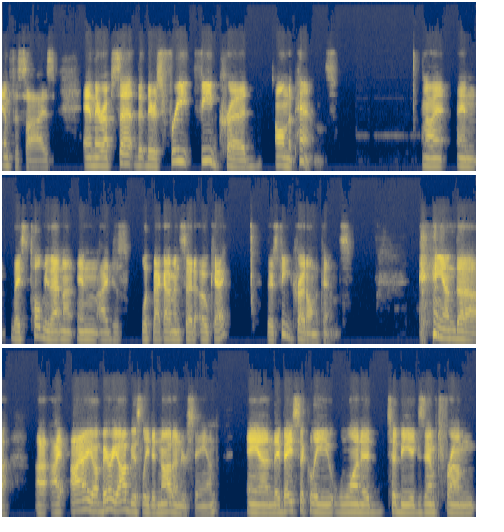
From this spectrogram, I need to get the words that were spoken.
emphasize, and they're upset that there's free feed crud on the pens. And I and they told me that, and I, and I just looked back at them and said, "Okay, there's feed crud on the pens." And uh, I I very obviously did not understand, and they basically wanted to be exempt from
